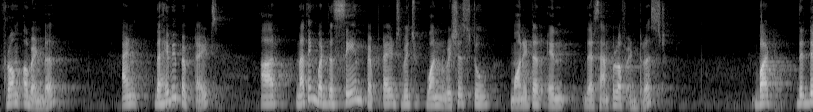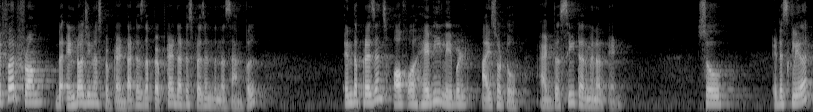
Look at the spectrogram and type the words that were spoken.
from a vendor and the heavy peptides are nothing but the same peptides which one wishes to monitor in their sample of interest, but they differ from the endogenous peptide that is the peptide that is present in the sample in the presence of a heavy labeled isotope at the C terminal end. So, it is clear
